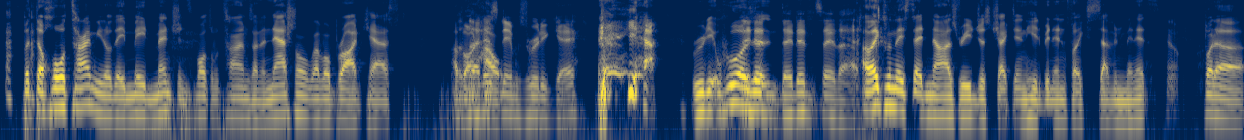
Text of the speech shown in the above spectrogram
but the whole time, you know, they made mentions multiple times on a national level broadcast about that how his name's Rudy Gay. yeah, Rudy. Who They, was it? did, they didn't say that. I liked when they said Naz Reid just checked in. He had been in for like seven minutes. Yeah. But uh,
